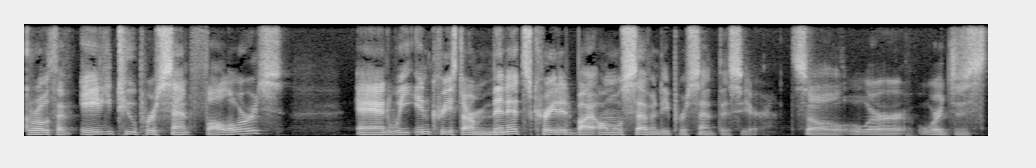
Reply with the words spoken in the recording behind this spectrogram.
growth of eighty two percent followers, and we increased our minutes created by almost seventy percent this year. So we're we're just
